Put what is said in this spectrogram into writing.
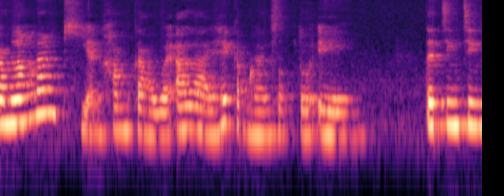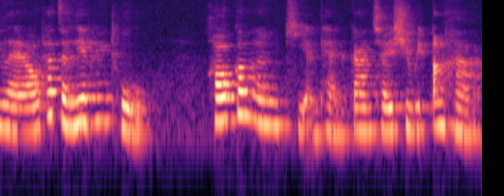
กำลังนั่งเขียนคำกล่าวไว้อะไรให้กับงานศพตัวเอง แต่จริงๆ แล้วถ้าจะเรียกให้ถูก เขากำลังเขียนแผนการใช้ชีวิตตั้งหาก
